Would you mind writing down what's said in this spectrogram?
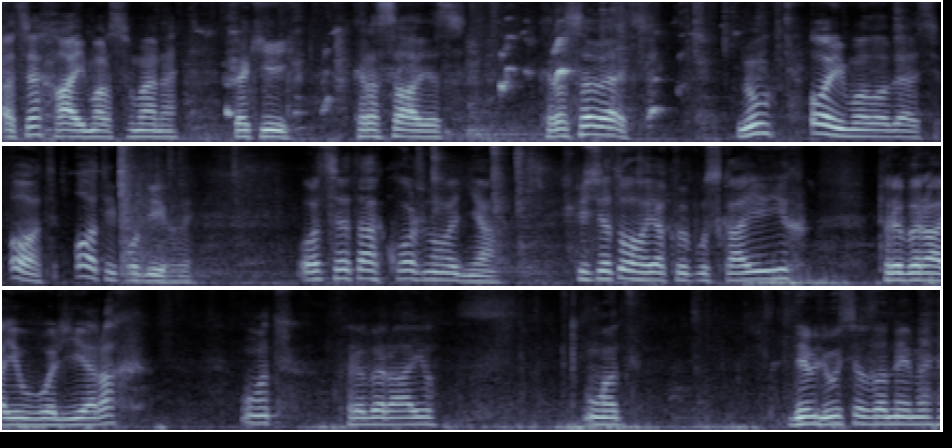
А це Хаймарс в мене такий красавець. Красавець. Ну, ой, молодець. От, от і побігли. Оце так кожного дня. Після того, як випускаю їх, прибираю в вольєрах. От, прибираю. От. Дивлюся за ними,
